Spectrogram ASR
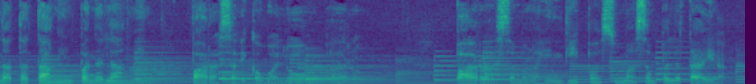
Natatanging panalangin para sa ikawalong araw, para sa mga hindi pa sumasampalataya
